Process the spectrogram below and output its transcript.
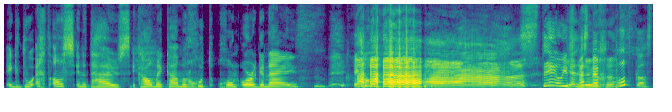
Ik doe echt alles in het huis. Ik hou mijn kamer goed, gewoon organized. ik Verpest mijn podcast.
